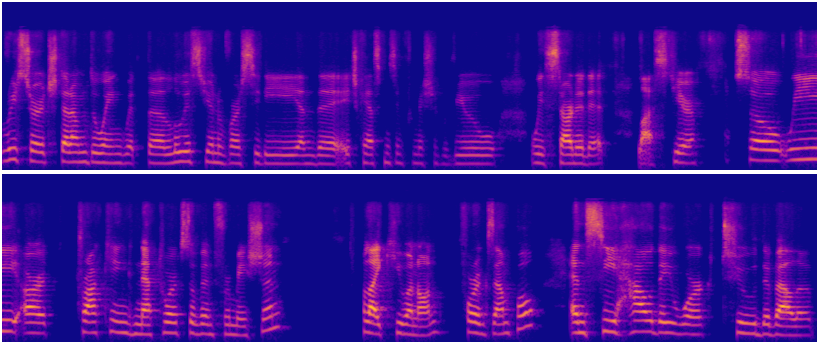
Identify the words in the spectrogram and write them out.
research that i'm doing with the LUISS university and the hks misinformation review we started it last year. So we are tracking networks of information like qanon for example and see how they work to develop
